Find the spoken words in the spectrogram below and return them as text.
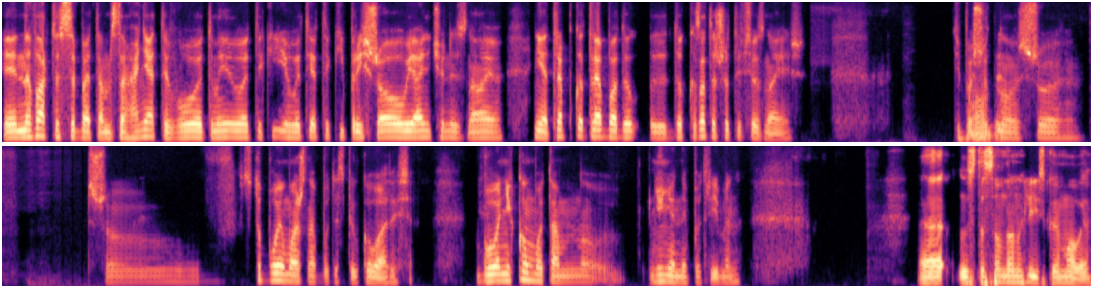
Е, Не варто себе там заганяти, от ми от такі, от я такий прийшов, я нічого не знаю. Ні, треба, треба доказати, що ти все знаєш. Типу, що, ну, що, що з тобою можна буде спілкуватися. Бо нікому там, ну, нюня не потрібен. Е, Стосовно англійської мови.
